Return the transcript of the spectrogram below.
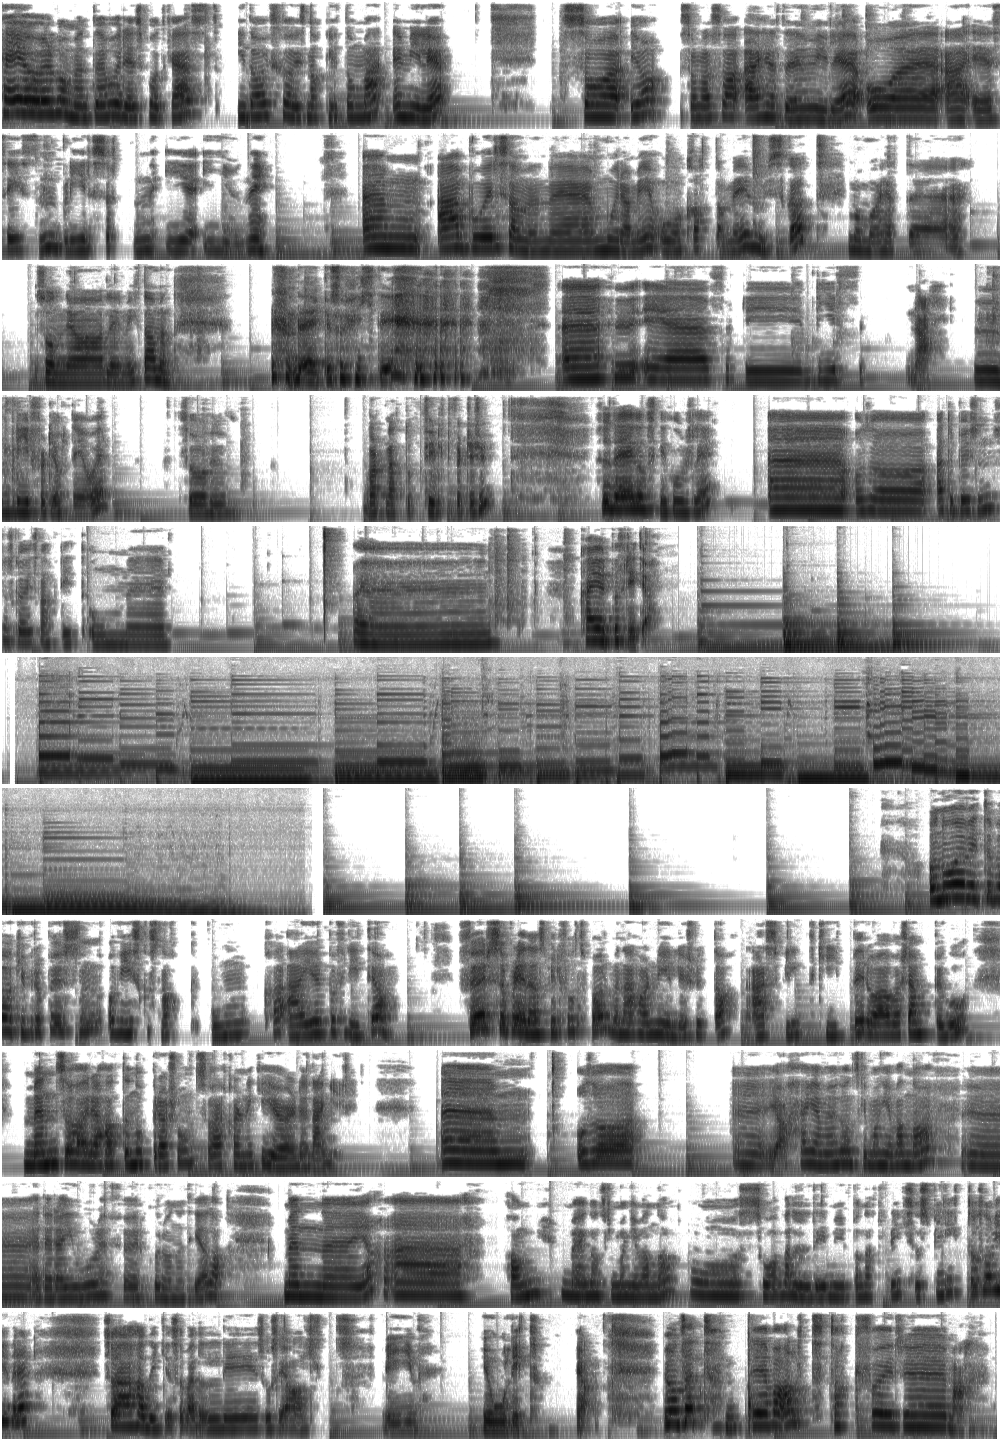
Hei og velkommen til vår podkast. I dag skal vi snakke litt om meg, Emilie. Så ja, som jeg sa, jeg heter Emilie, og jeg er 16, blir 17 i, juni. Um, jeg bor sammen med mora mi og katta mi, Muskat. Mamma heter Sonja Leirvik, da, men det er ikke så viktig. uh, hun er 40 Blir 40 Nei, hun blir 48 i år. Så hun ble nettopp fylt 47. Så det er ganske koselig. Uh, og så etter pausen så skal vi snakke litt om uh, hva jeg gjør på fritida. Og nå er vi tilbake fra pausen, og vi skal snakke om hva jeg gjør på fritida. Før så pleide jeg å spille fotball, men jeg har nylig slutta. Jeg spilte keeper, og jeg var kjempegod. Men så har jeg hatt en operasjon, så jeg kan ikke gjøre det lenger. Um, og så uh, ja, jeg med ganske mange venner. Uh, eller jeg gjorde det før koronatida, da. Men uh, ja, jeg hang med ganske mange venner og så veldig mye på Netflix og spilte og så videre. Så jeg hadde ikke så veldig sosialt liv. Jo, litt. Ja. Uansett, det var alt. Takk for uh, meg.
